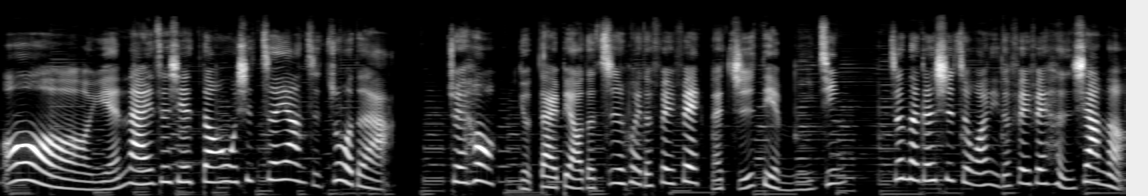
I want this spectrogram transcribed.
哦，原来这些动物是这样子做的啊。最后，有代表的智慧的狒狒来指点迷津，真的跟狮子王里的狒狒很像呢。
